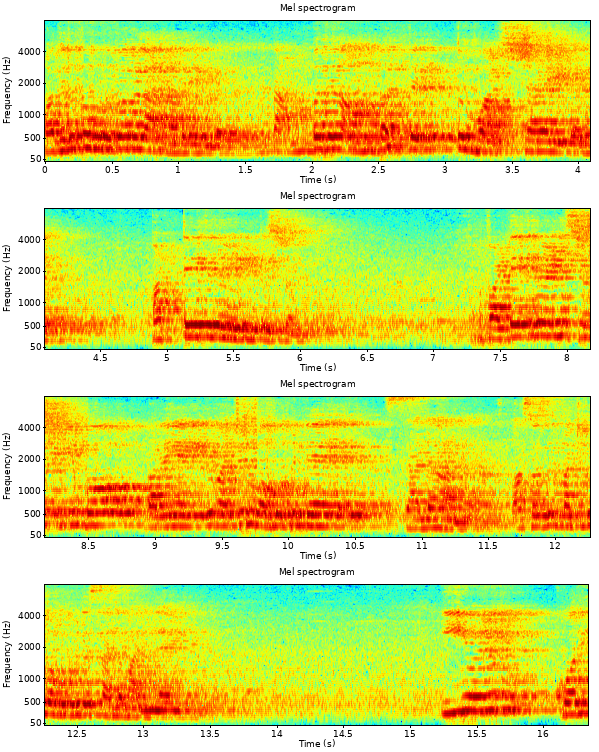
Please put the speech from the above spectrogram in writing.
പതിനൊന്ന് കുടുംബങ്ങളാണ് അവിടെ ഉള്ളത്. എന്നിട്ട് അമ്പത് അമ്പത്തെട്ട് വർഷമായിട്ട് പട്ടയത്തിന് വേണ്ടിയിട്ട് ശ്രമിക്കും. പട്ടയത്തിന് വേണ്ടി ശ്രമിക്കുമ്പോൾ പറയുകയാണെങ്കിൽ മറ്റൊരു വകുപ്പിന്റെ സ്ഥലമാണ്. വാസ്തവത്തിൽ മറ്റൊരു വകുപ്പിന്റെ സ്ഥലമല്ലായിരുന്നു ഈ ഒരു കൊറി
